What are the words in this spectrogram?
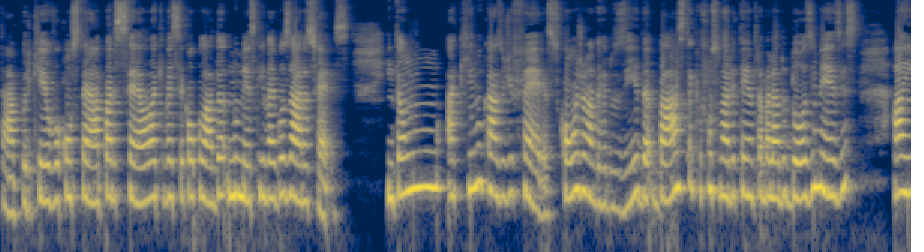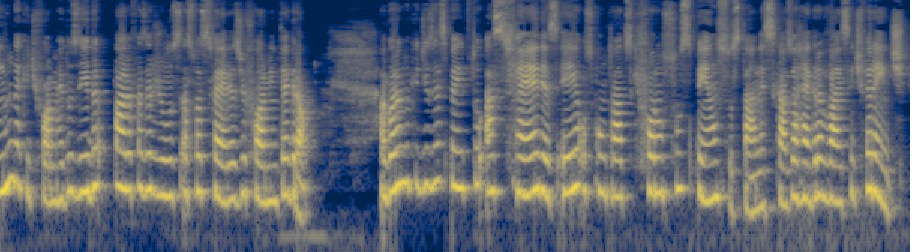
tá? Porque eu vou considerar a parcela que vai ser calculada no mês que ele vai gozar as férias. Então, aqui no caso de férias, com a jornada reduzida, basta que o funcionário tenha trabalhado 12 meses, ainda que de forma reduzida, para fazer jus às suas férias de forma integral. Agora, no que diz respeito às férias e os contratos que foram suspensos, tá? Nesse caso, a regra vai ser diferente.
